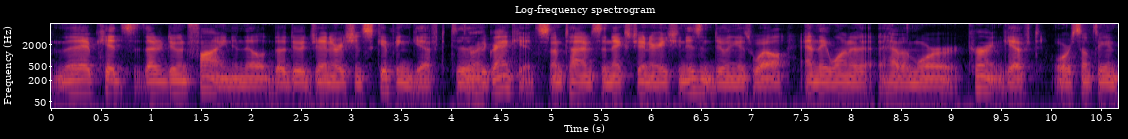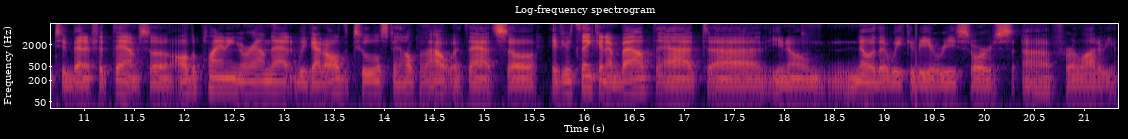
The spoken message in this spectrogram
they have kids that are doing fine and they'll, they'll do a generation skipping gift to right. the grandkids. Sometimes the next generation isn't doing as well and they want to have a more current gift or something to benefit them. So, all the planning around that, we got all the tools to help out with that. So, if you're thinking about that, uh, you know, know that we could be a resource uh, for a lot of you.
